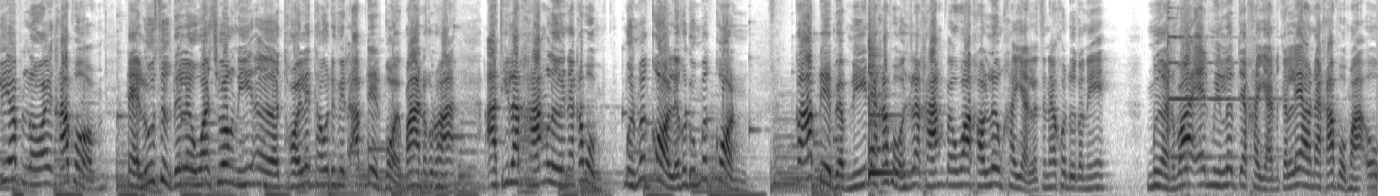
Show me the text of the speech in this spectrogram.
เรียบร้อยครับผม แต่รู้สึกได้เลยว่าช่วงนี้เออ Toilet Tower Defense อัปเดตบ่อยมากนะคุณฮะอาทิตย์ละครั้งเลยนะครับผมเหมือนเมื่อก่อนเลยคุณดูเมื่อก่อน ก็อัปเดตแบบนี้นะครับผมอาทิตย์ละครั้งแปลว่าเขาเริ่มขยันแล้วนะคนดูตอนนี้ เหมือนว่าแอดมินเริ่มจะขยันกันแล้วนะครับผมฮะโอ้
